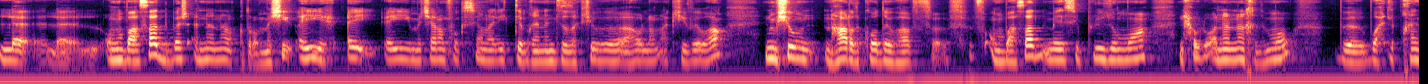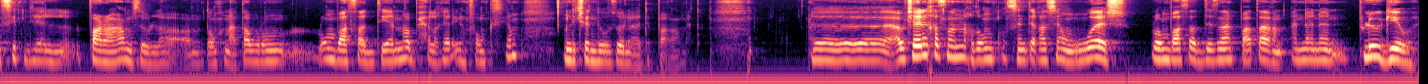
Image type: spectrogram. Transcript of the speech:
ل ambassade باش اننا نقدروا. ماشي اي اي اي مثلا fonctionnalité بغينا نديزاكتيفيوها ولا ناكتيفيوها نمشيو نهارد كوديوها في, في, في mais c'est plus ou moins نحاولوا أننا نخدموا بواحد ال principe ديال ال params ولا donc نعتبروا l'ambassade ديالنا بحال غير une fonction اللي تندوزو لها des paramètres عاوتاني خاصنا ناخذ en considération واش l'ambassade design pattern أننا نبلوغيوه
